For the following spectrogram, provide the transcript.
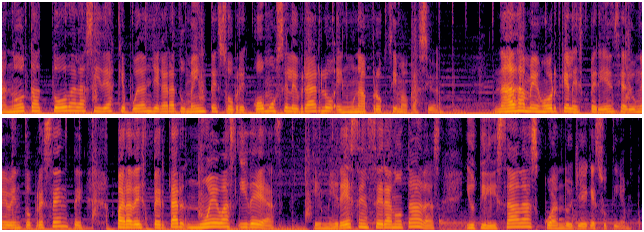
anota todas las ideas que puedan llegar a tu mente sobre cómo celebrarlo en una próxima ocasión. Nada mejor que la experiencia de un evento presente para despertar nuevas ideas que merecen ser anotadas y utilizadas cuando llegue su tiempo.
